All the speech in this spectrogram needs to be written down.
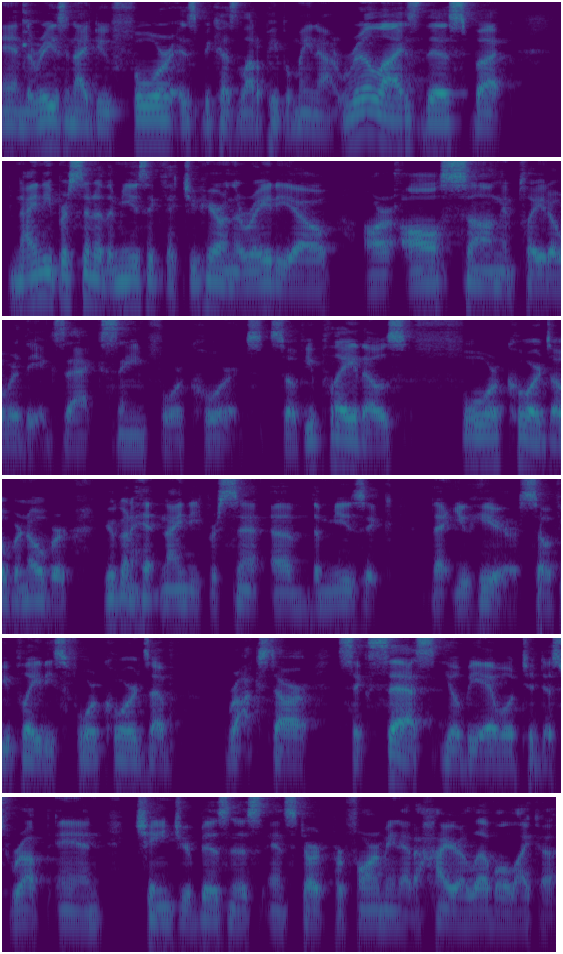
And the reason i do four is because a lot of people may not realize this but 90% of the music that you hear on the radio are all sung and played over the exact same four chords. So if you play those four chords over and over, you're going to hit 90% of the music that you hear. So if you play these four chords of rockstar success, you'll be able to disrupt and change your business and start performing at a higher level like a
